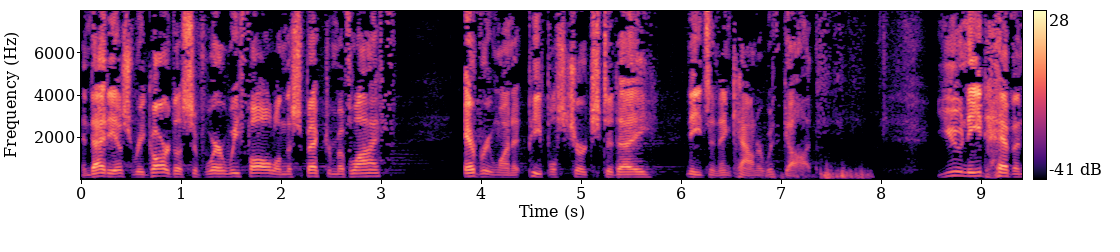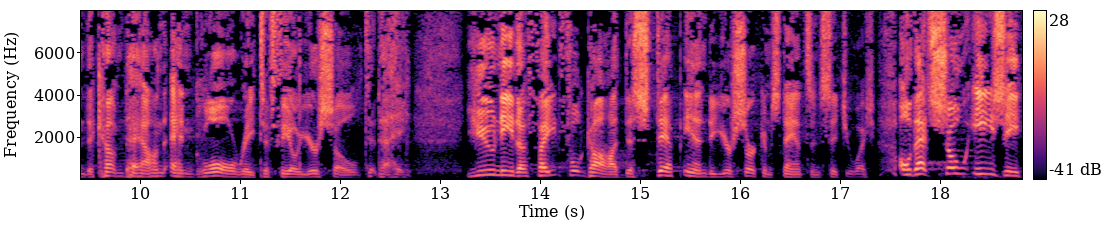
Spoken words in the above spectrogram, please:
And that is, regardless of where we fall on the spectrum of life, everyone at People's Church today needs an encounter with God. You need heaven to come down and glory to fill your soul today. You need a faithful God to step into your circumstance and situation. Oh, that's so easy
